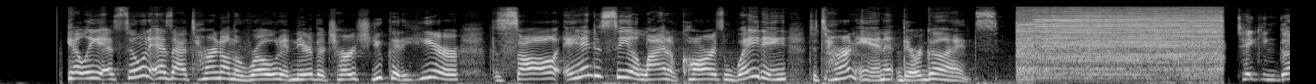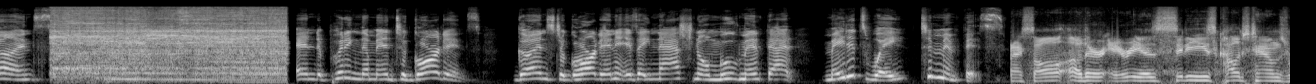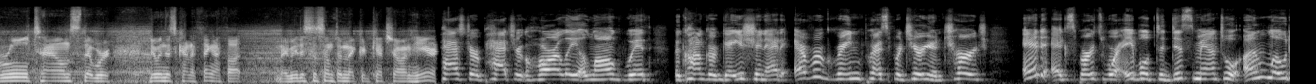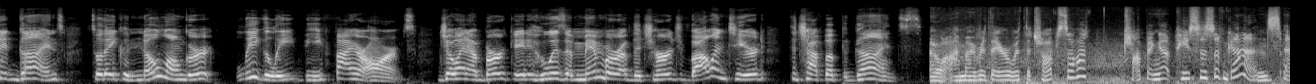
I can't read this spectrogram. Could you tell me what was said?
Kelly, as soon as I turned on the road near the church, you could hear the saw and to see a line of cars waiting to turn in their guns. Taking guns and putting them into gardens. Guns to Garden is a national movement that made its way to Memphis. I saw other areas, cities, college towns, rural towns that were doing this kind of thing. I thought maybe this is something that could catch on here. Pastor Patrick Harley, along with the congregation at Evergreen Presbyterian Church, and experts were able to dismantle unloaded guns so they could no longer legally be firearms. Joanna Burkett, who is a member of the church, volunteered to chop up the guns. Oh, I'm over there with the chop saw, chopping up pieces of guns.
